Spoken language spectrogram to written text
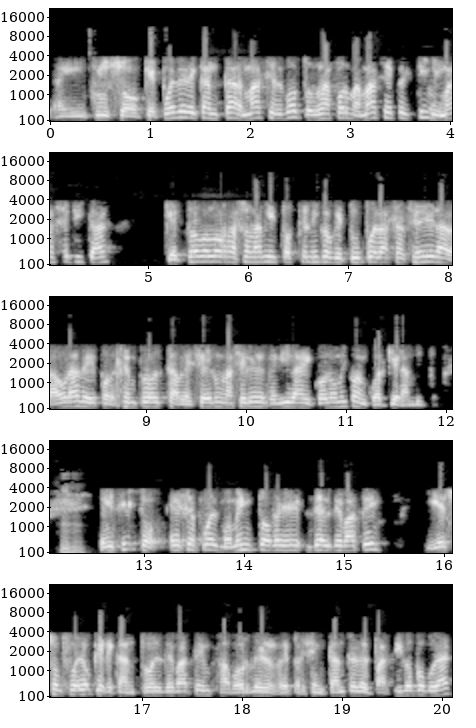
e incluso que puede decantar más el voto de una forma más efectiva y más eficaz que todos los razonamientos técnicos que tú puedas hacer a la hora de, por ejemplo, establecer una serie de medidas económicas en cualquier ámbito. E insisto, ese fue el momento del debate y eso fue lo que decantó el debate en favor del representante del Partido Popular,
